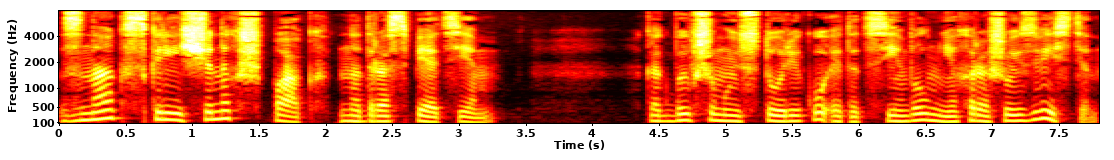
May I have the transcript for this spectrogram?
Знак скрещенных шпаг над распятием. Как бывшему историку этот символ мне хорошо известен.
